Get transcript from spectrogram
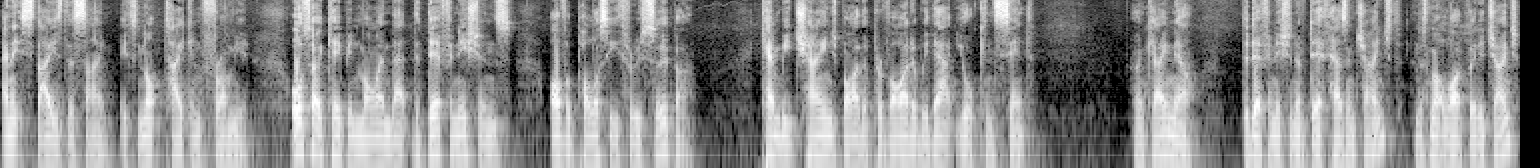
and it stays the same. It's not taken from you. Also, keep in mind that the definitions of a policy through super can be changed by the provider without your consent. Okay, now the definition of death hasn't changed and it's not likely to change.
